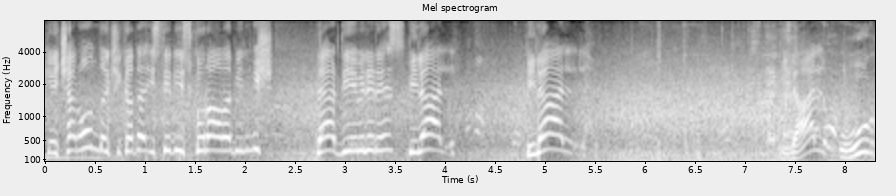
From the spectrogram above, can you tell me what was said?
geçen 10 dakikada istediği skoru alabilmişler diyebiliriz. Bilal Bilal Bilal Uğur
